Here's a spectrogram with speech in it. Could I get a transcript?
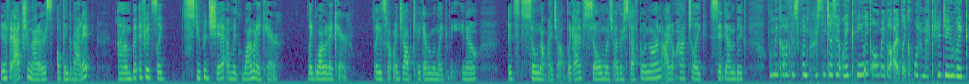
And if it actually matters i'll think about it. Um, but if it's like stupid shit i'm like why would i care? Like why would i care? Like it's not my job to make everyone like me you know it's so not my job. Like I have so much other stuff going on. I don't have to like sit down and be like, "Oh my god, this one person doesn't like me." Like, "Oh my god, like what am I going to do?" Like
